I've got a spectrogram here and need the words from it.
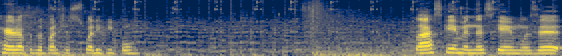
paired up with a bunch of sweaty people. Last game and this game was it.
